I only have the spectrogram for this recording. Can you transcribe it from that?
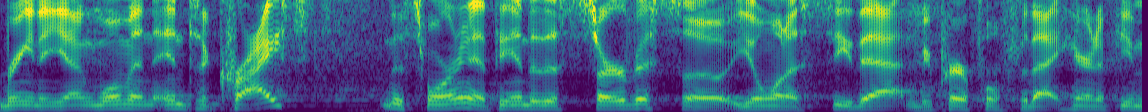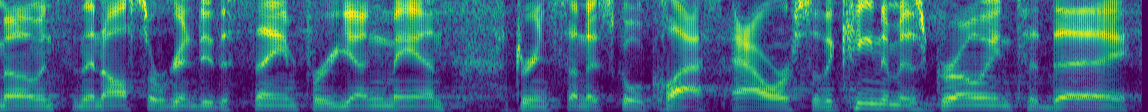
bringing a young woman into Christ this morning at the end of this service. So you'll want to see that and be prayerful for that here in a few moments. And then also, we're going to do the same for a young man during Sunday school class hour. So the kingdom is growing today.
